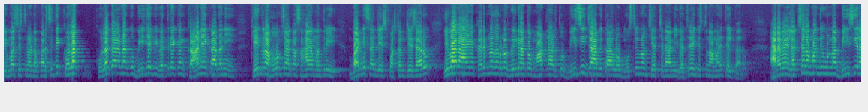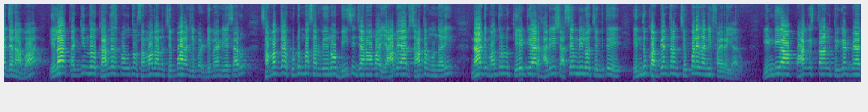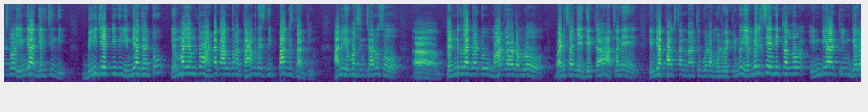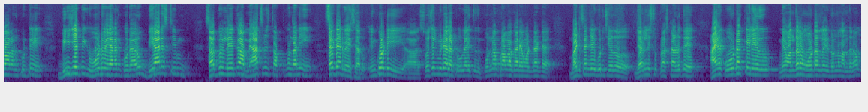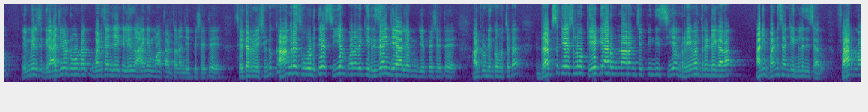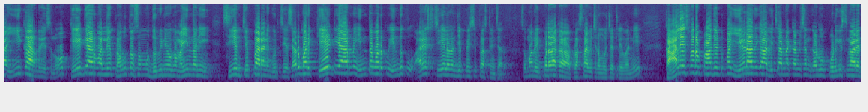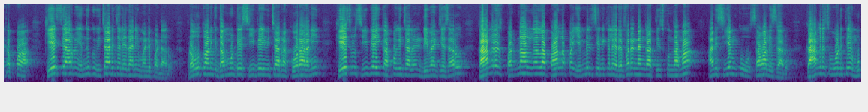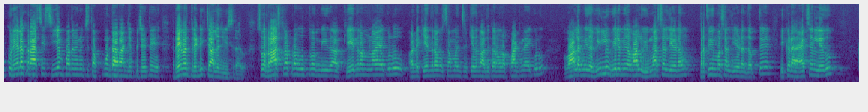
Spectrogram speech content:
విమర్శిస్తున్న పరిస్థితి కుల కులగణనకు బీజేపీ వ్యతిరేకం కానే కాదని కేంద్ర హోంశాఖ సహాయ మంత్రి బండి సంజయ్ స్పష్టం చేశారు. ఇవాళ ఆయన కరీంనగర్లో మీడియాతో మాట్లాడుతూ బీసీ జాబితాలో ముస్లింలను చేర్చడాన్ని వ్యతిరేకిస్తున్నామని తెలిపారు. అరవై లక్షల మంది ఉన్న బీసీల జనాభా ఎలా తగ్గిందో కాంగ్రెస్ ప్రభుత్వం సమాధానం చెప్పాలని చెప్పి డిమాండ్ చేశారు. సమగ్ర కుటుంబ సర్వేలో బీసీ జనాభా యాభై ఆరు శాతం ఉందని నాటి మంత్రులు కేటీఆర్ హరీష్ అసెంబ్లీలో చెబితే ఎందుకు అభ్యంతరం చెప్పలేదని ఫైర్ అయ్యారు. ఇండియా పాకిస్తాన్ క్రికెట్ మ్యాచ్లో ఇండియా గెలిచింది. బీజేపీది ఇండియా జట్టు ఎంఐఎంతో అంటకాగుతున్న కాంగ్రెస్ది పాకిస్తాన్ టీం అని విమర్శించారు. సో ట్రెండ్కు తగ్గట్టు మాట్లాడడంలో బడి సంజయ్ దిట్ట. అట్లనే ఇండియా పాకిస్తాన్ మ్యాచ్ కూడా ముడిపెట్టిండు. ఎమ్మెల్సీ ఎన్నికల్లో ఇండియా టీం గెలవాలనుకుంటే బీజేపీకి ఓటు వేయాలని కోరారు. బీఆర్ఎస్ టీం సభ్యులు లేక మ్యాచ్ నుంచి తప్పుకుందని సెటర్ వేశారు. ఇంకోటి సోషల్ మీడియాలో ట్రోల్ అవుతుంది. పున్నం ప్రభాకర్ ఏమంటుంటే బండి సంజయ్ గురించి ఏదో జర్నలిస్ట్ ప్రశ్న అడిగితే ఆయనకు ఓటక్కే లేదు. మేమందరం ఓటర్లు ఇడు అందరం ఎమ్మెల్సీ గ్రాడ్యుయేట్ ఓటకు బండి సంజయ్కి లేదు ఆయనే మాట్లాడతాడని చెప్పేసి అయితే సెటర్ వేసిండు. కాంగ్రెస్ ఓడితే సీఎం పదవికి రిజైన్ చేయాలి అని చెప్పేసి అయితే అటుండి ఇంకో ముచ్చట. డ్రగ్స్ కేసులో కేటీఆర్ ఉన్నారని చెప్పింది సీఎం రేవంత్ రెడ్డే కదా. అని బండి సంజయ్ నిలదీశారు. ఫార్ములా ఈ కార్ రేసులో కేటీఆర్ వల్లే ప్రభుత్వ సొమ్ము దుర్వినియోగం అయిందని సీఎం చెప్పారని గుర్తు చేశారు. మరి కేటీఆర్ను ఇంతవరకు ఎందుకు అరెస్ట్ చేయలేదని చెప్పేసి ప్రశ్నించారు. సో మనం ఇప్పటిదాకా ప్రస్తావించిన ముచ్చట్లు ఇవన్నీ. కాళేశ్వరం ప్రాజెక్టుపై ఏడాదిగా విచారణ కమిషన్ గడువు పొడిగిస్తున్నారే తప్ప కేసీఆర్ను ఎందుకు విచారించలేదని మండిపడ్డారు. ప్రభుత్వానికి దమ్ముంటే సిబిఐ విచారణ కోరాలని కేసును సిబిఐకి అప్పగించాలని డిమాండ్ చేశారు. కాంగ్రెస్ పద్నాలుగు నెలల పాలనపై ఎమ్మెల్సీ ఎన్నికలే రెఫరెండంగా తీసుకుందామా అని సీఎంకు సవాల్ ఇస్తారు కాంగ్రెస్ ఓడితే ముక్కు నేలకు రాసి సీఎం పదవి నుంచి తప్పుకుంటారా అని చెప్పేసి అయితే రేవంత్ రెడ్డికి ఛాలెంజ్ విసిరారు. సో రాష్ట్ర ప్రభుత్వం మీద కేంద్రం నాయకులు అంటే కేంద్రం సంబంధించిన కేంద్ర అధికారంలో పార్టీ నాయకులు వాళ్ళ మీద వీళ్ళు వీళ్ళ మీద వాళ్ళు విమర్శలు చేయడం ప్రతి విమర్శలు చేయడం తప్పితే ఇక్కడ యాక్షన్ లేదు.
